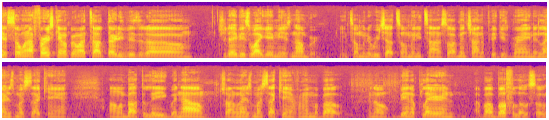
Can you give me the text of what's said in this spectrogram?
yeah. So when I first came up in my top 30 visit, um, Tre'Davious White gave me his number. He told me to reach out to him many times. So I've been trying to pick his brain and learn as much as I can um, about the league. But now I'm trying to learn as much as I can from him about, you know, being a player and about Buffalo. So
